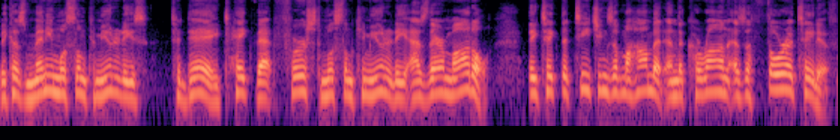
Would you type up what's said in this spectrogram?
Because many Muslim communities today take that first Muslim community as their model. They take the teachings of Muhammad and the Quran as authoritative.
